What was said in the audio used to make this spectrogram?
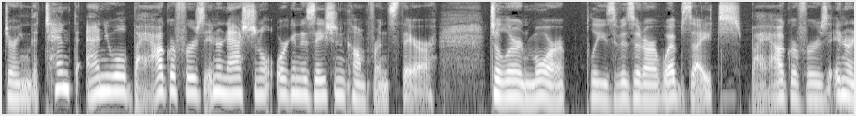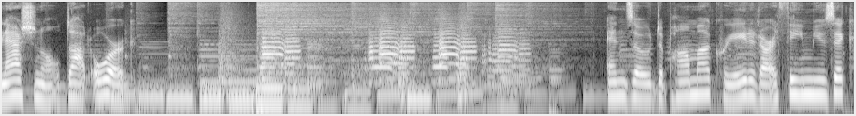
during the 10th Annual Biographers International Organization Conference there. To learn more, please visit our website, biographersinternational.org. Enzo De Palma created our theme music.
